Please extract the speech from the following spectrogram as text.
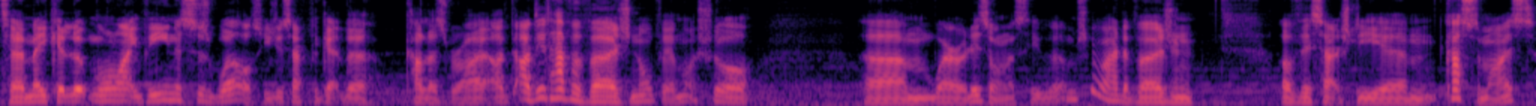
to make it look more like Venus as well. So you just have to get the colours right. I, I did have a version of it. I'm not sure um, where it is, honestly, but I'm sure I had a version of this actually um, customised.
